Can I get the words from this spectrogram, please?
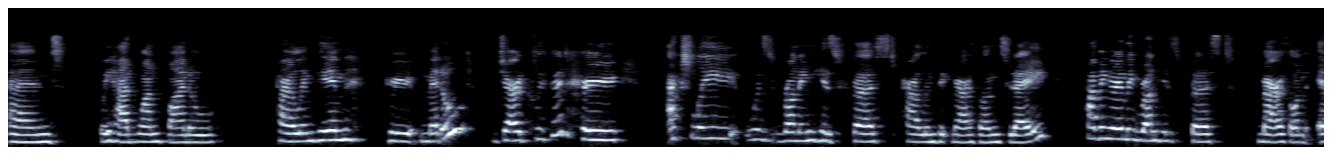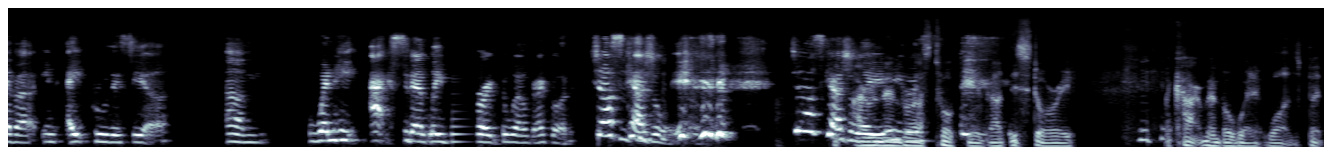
And we had one final Paralympian who medaled, Jaryd Clifford, who actually was running his first Paralympic marathon today, having only run his first marathon ever in April this year. Um, when he accidentally broke the world record, just casually. just casually. I remember was... us talking about this story. I can't remember when it was, but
